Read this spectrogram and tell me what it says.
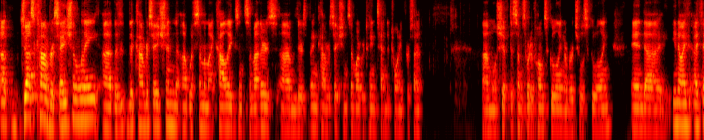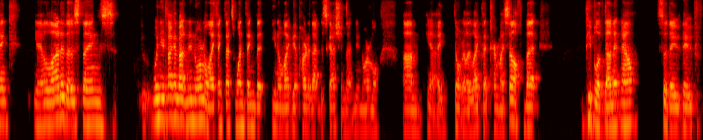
uh, just conversationally, uh, the, the conversation uh, with some of my colleagues and some others, um, there's been conversation somewhere between 10 to 20 percent. Um, we'll shift to some sort of homeschooling or virtual schooling. And, uh, you know, I, I think, you know, a lot of those things, when you're talking about new normal, I think that's one thing that, you know, might be a part of that discussion, that new normal. Um, yeah, I don't really like that term myself, but people have done it now, so they they've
